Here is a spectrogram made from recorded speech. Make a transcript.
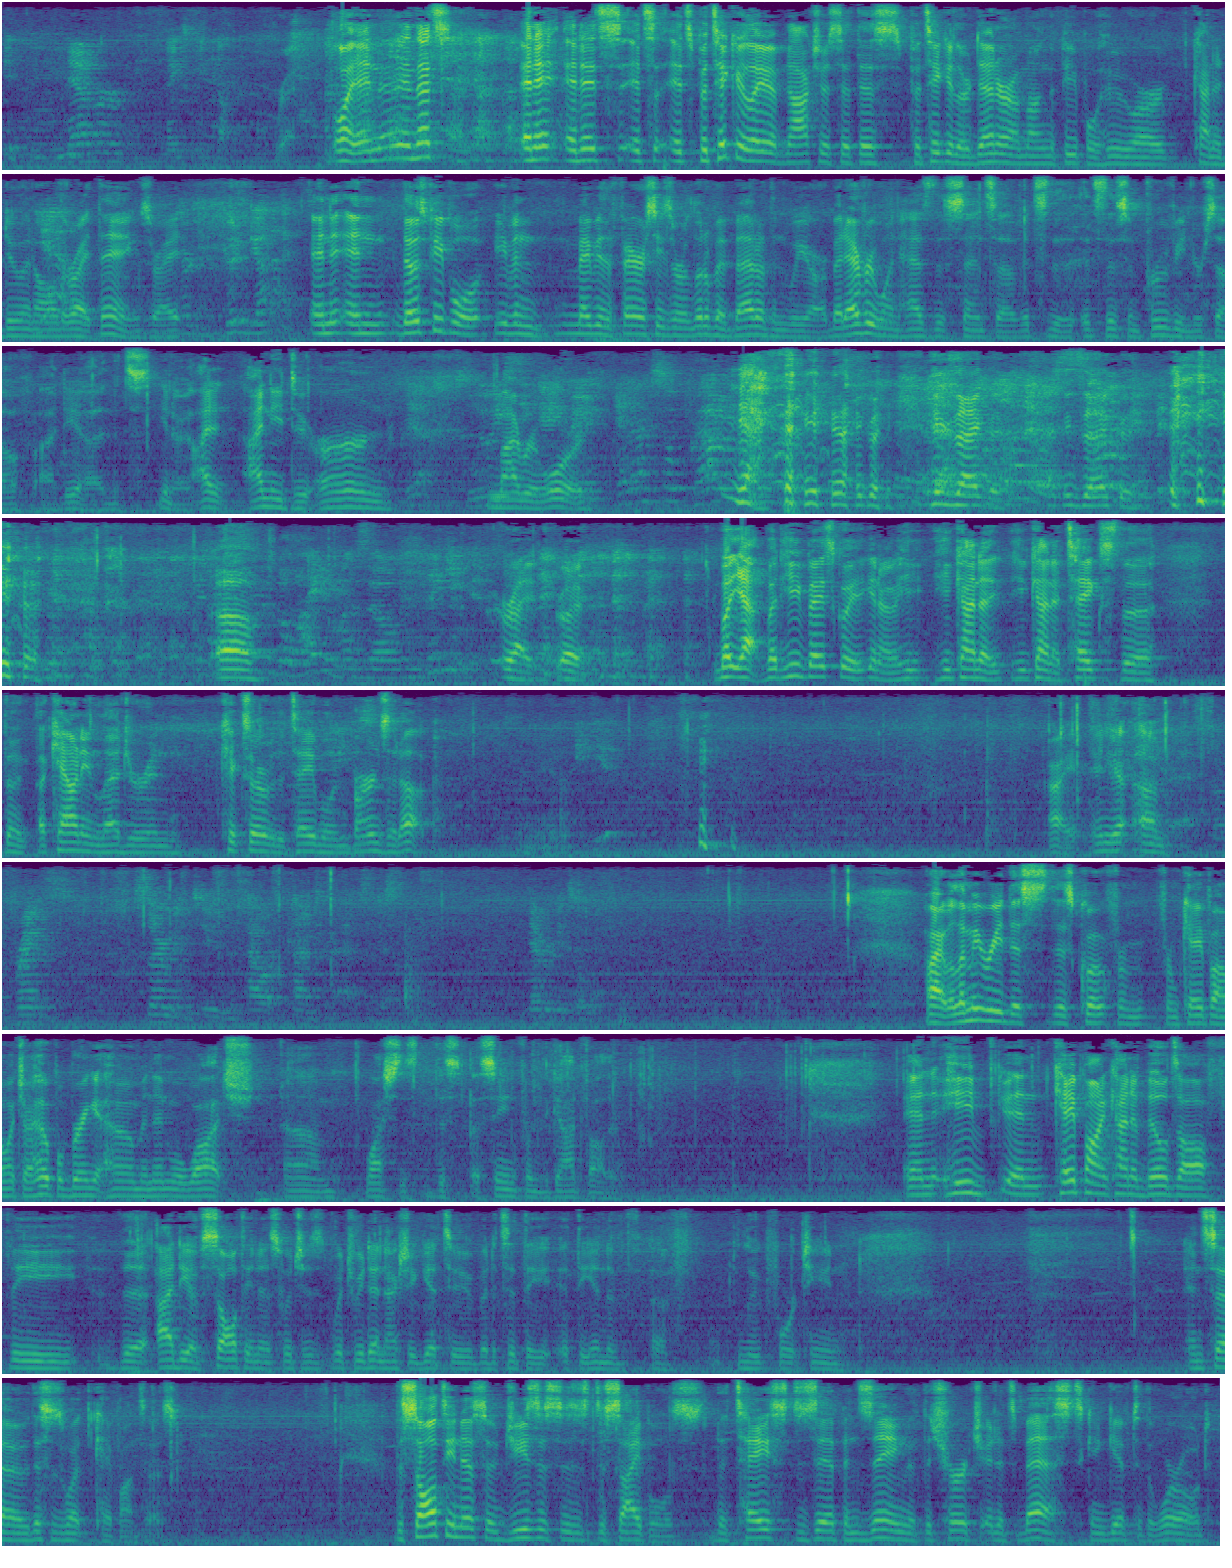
it, it never makes me comfortable. Right. Well, and, and that's and it and it's it's it's particularly obnoxious at this particular dinner among the people who are kind of doing all the right things, right? They're good guys. And and those people, even maybe the Pharisees are a little bit better than we are, but everyone has this sense of it's the it's this improving yourself idea, and it's you know I I need to earn Yeah. Louis my reward. saying, And I'm so proud of you. Yeah, exactly, exactly, exactly. um, I'm delighting myself in thinking it. right, right. But yeah, but he basically, you know, he he kind of he kind of takes the the accounting ledger and kicks over the table and burns it up. All right, and yeah, um, Frank's sermon too, the power of contrast. Never gets old. All right, well, let me read this this quote from from Capon, which I hope will bring it home, and then we'll watch um, watch this, this a scene from The Godfather. And he and Capon kind of builds off the the idea of saltiness, which is which we didn't actually get to, but it's at the at the end of, of Luke 14. And so this is what Capon says. The saltiness of Jesus' disciples, the taste, zip, and zing that the church at its best can give to the world,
